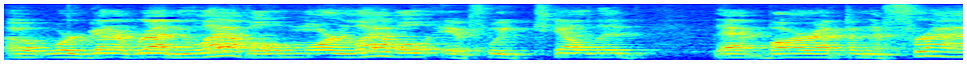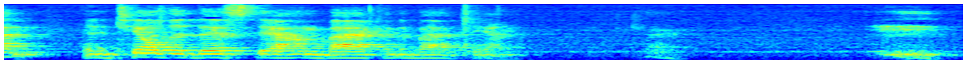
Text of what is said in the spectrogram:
uh, we're gonna run level, more level if we tilted that bar up in the front and tilted this down back in the back end. Okay.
